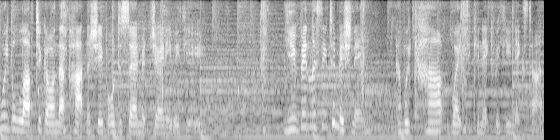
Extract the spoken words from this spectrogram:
We'd love to go on that partnership or discernment journey with you. You've been listening to Missioning, and we can't wait to connect with you next time.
